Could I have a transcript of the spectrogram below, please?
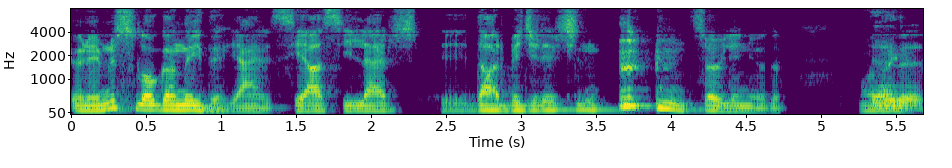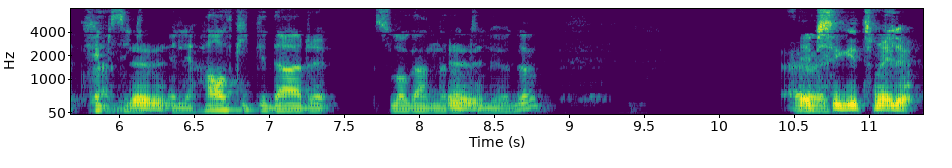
önemli sloganıydı. Yani siyasiler, e, darbeciler için söyleniyordu. Evet. Hepsi evet. gitmeli. Halk iktidarı sloganları evet. atılıyordu. Evet. Hepsi gitmeli.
